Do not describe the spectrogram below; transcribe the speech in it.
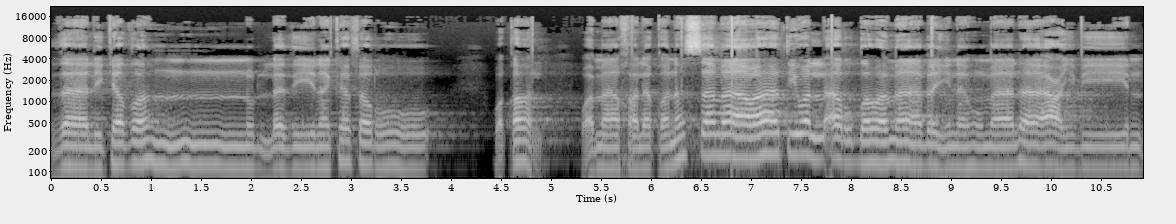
ذلك ظن الذين كفروا. وقال وما خلقنا السماوات والارض وما بينهما لاعبين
